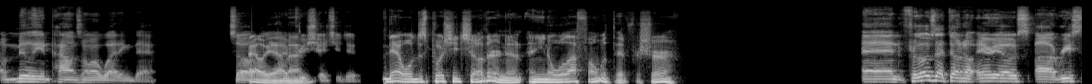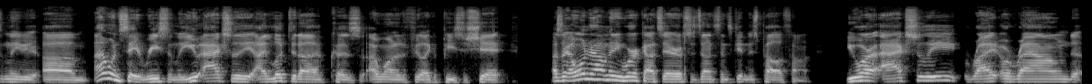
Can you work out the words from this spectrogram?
a million pounds on my wedding day. So Hell yeah, I man. appreciate you, dude. Yeah, we'll just push each other and and you know we'll have fun with it for sure. And for those that don't know, Aaerios uh, recently, um, I wouldn't say recently, you actually, I looked it up because I wanted to feel like a piece of shit. I was like, I wonder how many workouts Aaerios has done since getting his Peloton. You are actually right around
